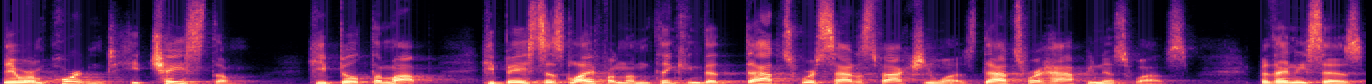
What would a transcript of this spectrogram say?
They were important. He chased them, he built them up. He based his life on them, thinking that that's where satisfaction was, that's where happiness was. But then he says,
